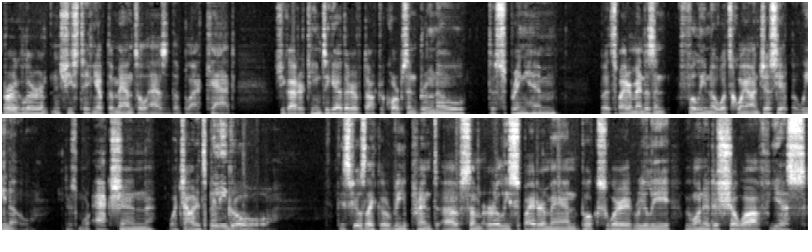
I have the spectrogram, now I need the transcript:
burglar, and she's taking up the mantle as the Black Cat. She got her team together of Dr. Corpse and Bruno to spring him, but Spider Man doesn't fully know what's going on just yet, but we know. There's more action. Watch out, it's peligro! This feels like a reprint of some early Spider Man books where it really, we wanted to show off, yes,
